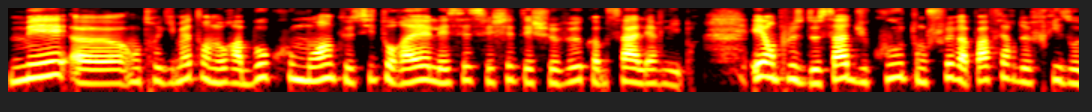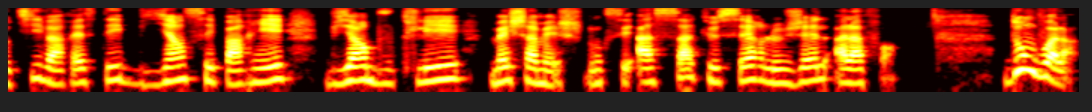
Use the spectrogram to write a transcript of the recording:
mais heu, entre guillemets, tu en auras beaucoup moins que si tu aurais laissé sécher tes cheveux comme ça à l'air libre et en plus de ça, du coup, ton cheveu va pas faire de frisottis, il va rester bien séparé, bien bouclé, mèche à mèche. Donc c'est à ça que sert le gel à la fin. Donc voilà,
